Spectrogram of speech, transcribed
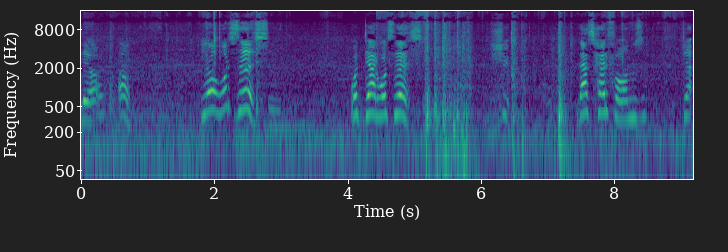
They are. Oh. Yo, what's this? What, Dad? What's this? Shit. That's headphones. Dad.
